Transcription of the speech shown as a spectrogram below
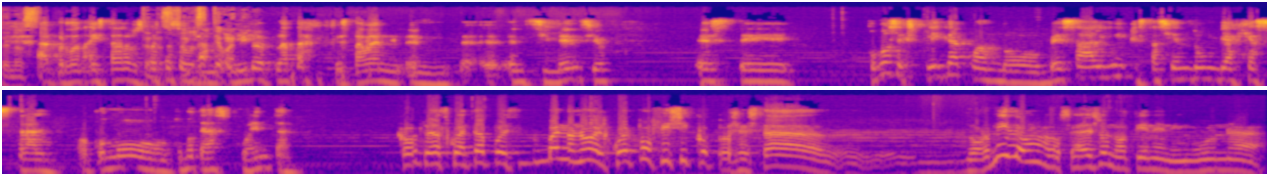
Te nos- Ah, perdón, ahí está la respuesta sobre el hilo de plata que estaba en, en- en silencio. Este, ¿cómo se explica cuando ves a alguien que está haciendo un viaje astral? ¿O cómo, cómo te das cuenta? ¿Cómo te das cuenta? Pues bueno, no, el cuerpo físico pues está dormido, o sea, eso no tiene ninguna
